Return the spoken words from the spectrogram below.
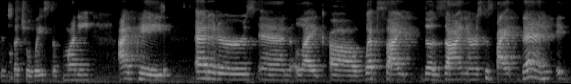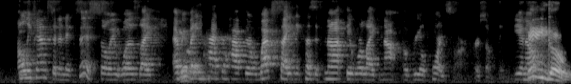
just such a waste of money. I paid editors and like uh, website designers because by then it, OnlyFans didn't exist, so it was like everybody yeah. had to have their website because if not, they were like not a real porn star or something. You know? Bingo,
